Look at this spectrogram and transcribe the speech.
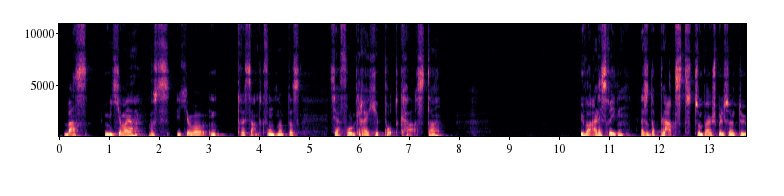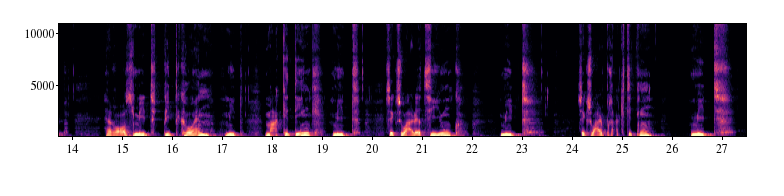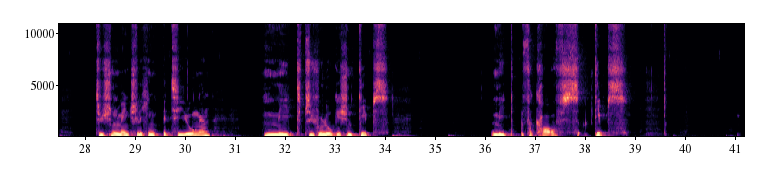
Was mich aber, was ich aber interessant gefunden habe, dass sehr erfolgreiche Podcaster über alles reden. Also da platzt zum Beispiel so ein Typ heraus mit Bitcoin, mit Marketing, mit Sexualerziehung, mit Sexualpraktiken, mit zwischenmenschlichen Beziehungen, mit psychologischen Tipps, mit Verkaufstipps,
